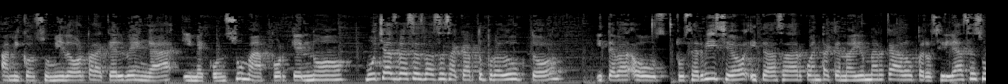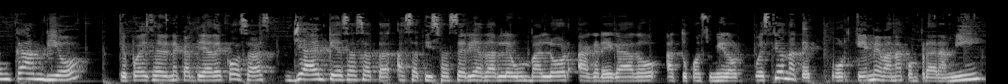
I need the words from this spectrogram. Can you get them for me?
a mi consumidor para que él venga y me consuma, porque no, muchas veces vas a sacar tu producto y te va, o tu servicio y te vas a dar cuenta que no hay un mercado, pero si le haces un cambio, que puede ser una cantidad de cosas, ya empiezas a, satisfacer y a darle un valor agregado a tu consumidor. Cuestiónate, ¿por qué me van a comprar a mí?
